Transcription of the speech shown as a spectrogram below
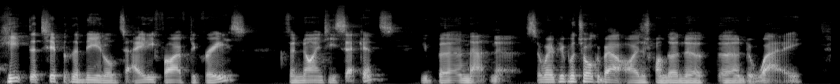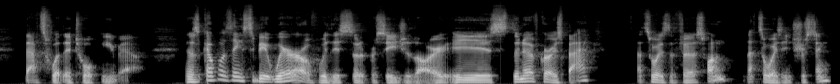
heat the tip of the needle to 85 degrees for 90 seconds, you burn that nerve. So when people talk about, I just want the nerve burned away, that's what they're talking about. There's a couple of things to be aware of with this sort of procedure, though, is the nerve grows back. That's always the first one. That's always interesting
